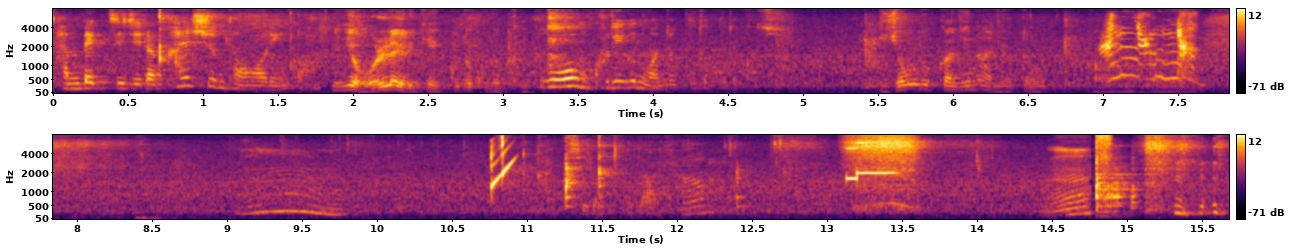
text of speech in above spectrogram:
단백질이랑 칼슘 덩어리인 거. 이게 원래 이렇게 꾸덕꾸덕해. 그럼 그릭은 완전 꾸덕꾸덕하지. 이 정도까지는 아니었던 것 같아. 음. 같이 이렇게 놔서. 음.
